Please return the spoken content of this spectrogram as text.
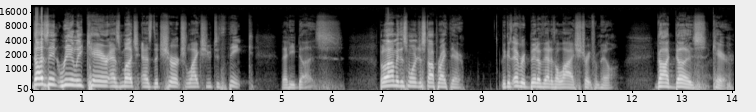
doesn't really care as much as the church likes you to think that He does. But allow me this morning to stop right there because every bit of that is a lie straight from hell. God does care.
